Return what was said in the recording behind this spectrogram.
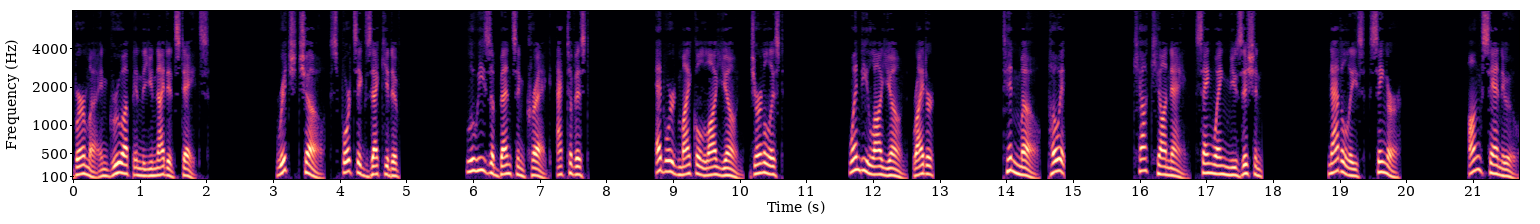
Burma and grew up in the United States. Rich Cho, sports executive. Louisa Benson Craig, activist. Edward Michael Law-Yone, journalist. Wendy Law-Yone, writer Tin Moe, poet. Kyaw Kyaw Naing, Sangwang musician. Natalie's, singer. Aung San Oo,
